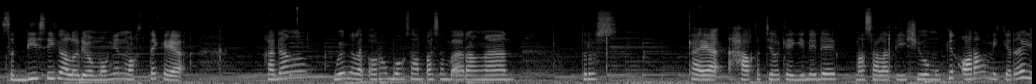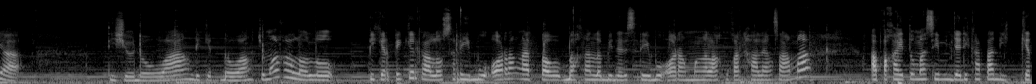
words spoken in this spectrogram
sedih sih kalau diomongin. Maksudnya kayak kadang gue ngeliat orang buang sampah sembarangan. Terus kayak hal kecil kayak gini deh masalah tisu. Mungkin orang mikirnya ya tisu doang dikit doang. Cuma kalau lo pikir-pikir kalau seribu orang atau bahkan lebih dari seribu orang melakukan hal yang sama apakah itu masih menjadi kata dikit?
